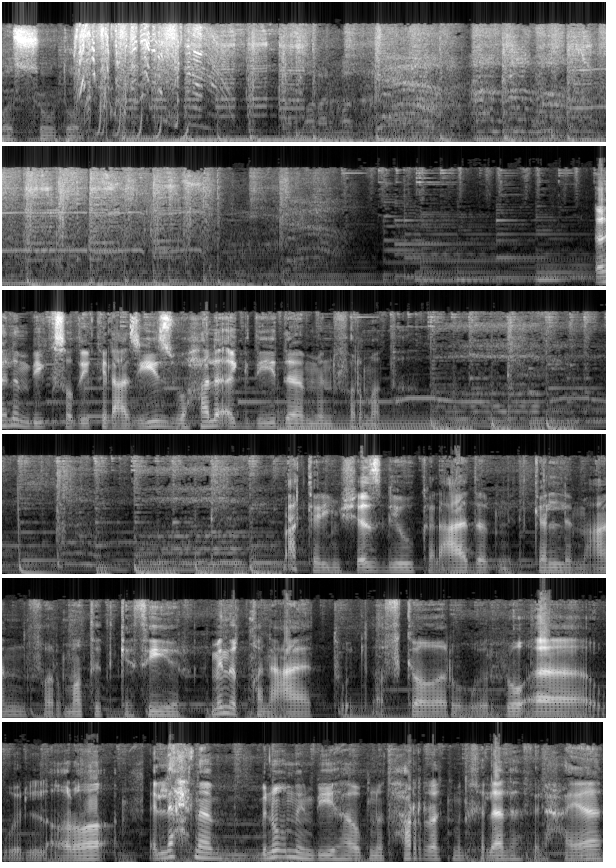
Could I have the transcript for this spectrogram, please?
بص وطل. أهلا بيك صديقي العزيز وحلقة جديدة من فرمتها مع كريم شاذلي وكالعادة بنتكلم عن فرمطة كثير من القناعات والأفكار والرؤى والآراء اللي إحنا بنؤمن بيها وبنتحرك من خلالها في الحياة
